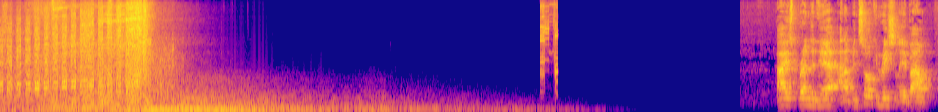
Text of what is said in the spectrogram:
Hi, it's Brendan here, and I've been talking recently about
